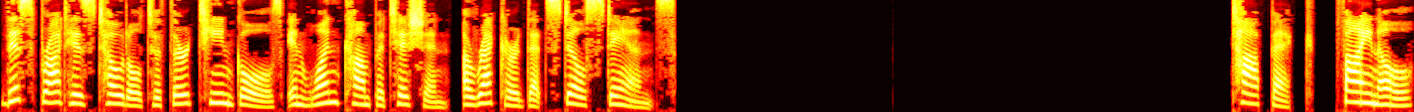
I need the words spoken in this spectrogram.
This brought his total to 13 goals in one competition, a record that still stands. Topic. Final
